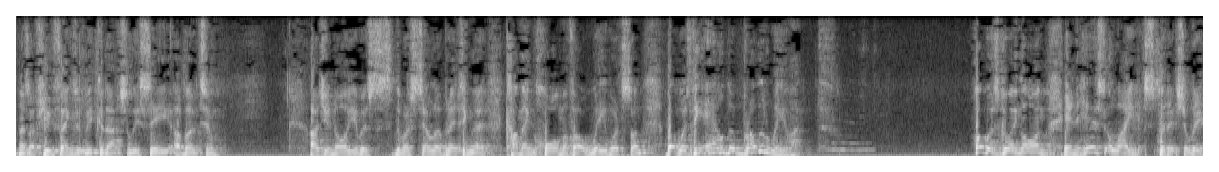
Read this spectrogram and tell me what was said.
There's a few things that we could actually say about him. As you know, he was, they were celebrating the coming home of a wayward son. But was the elder brother wayward? Was going on in his life spiritually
